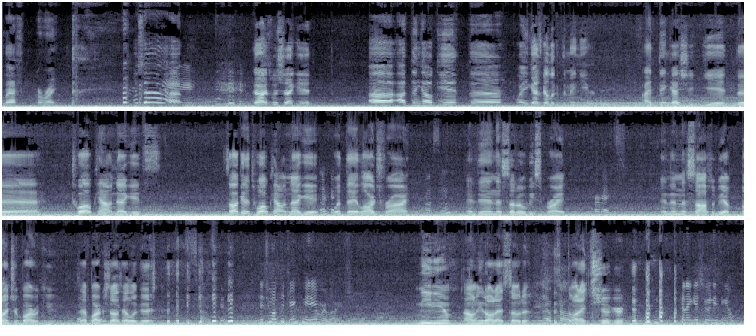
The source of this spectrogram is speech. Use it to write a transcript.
Left or right? What's up? guys, what should I get? Uh, I think I'll get the, wait, you guys gotta look at the menu. I think I should get the 12 count nuggets. So I'll get a 12 count nugget okay. with a large fry. Awesome. And then the soda will be Sprite. Perfect. And then the sauce will be a bunch of barbecue. that barbecue sauce hella good. Good. Did you want the drink medium or large? Medium. I don't need all that soda. No problem. all that sugar. Can I get you anything else?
